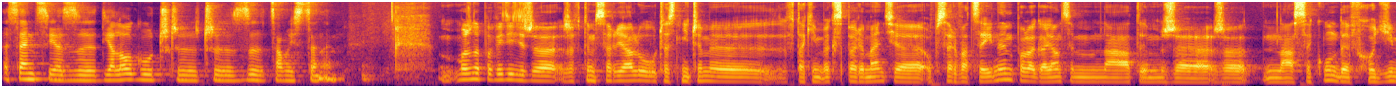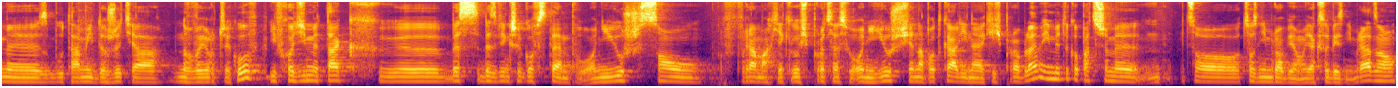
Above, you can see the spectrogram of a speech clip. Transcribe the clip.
esencję z dialogu czy, czy z całej sceny. Można powiedzieć, że, że w tym serialu uczestniczymy w takim eksperymencie obserwacyjnym, polegającym na tym, że, że na sekundę wchodzimy z butami do życia Nowojorczyków i wchodzimy tak y, bez, bez większego wstępu. Oni już są w ramach jakiegoś procesu, oni już się napotkali na jakiś problem i my tylko patrzymy, co, co z nim robią, jak sobie z nim radzą.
